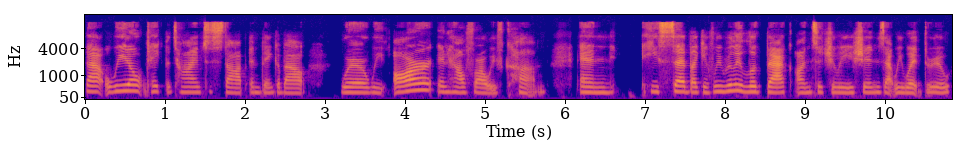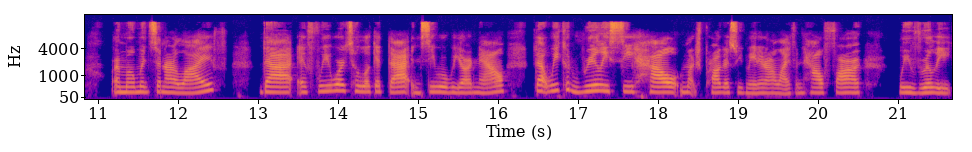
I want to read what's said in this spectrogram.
that we don't take the time to stop and think about where we are and how far we've come. And he said like if we really look back on situations that we went through or moments in our life that if we were to look at that and see where we are now that we could really see how much progress we've made in our life and how far we really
